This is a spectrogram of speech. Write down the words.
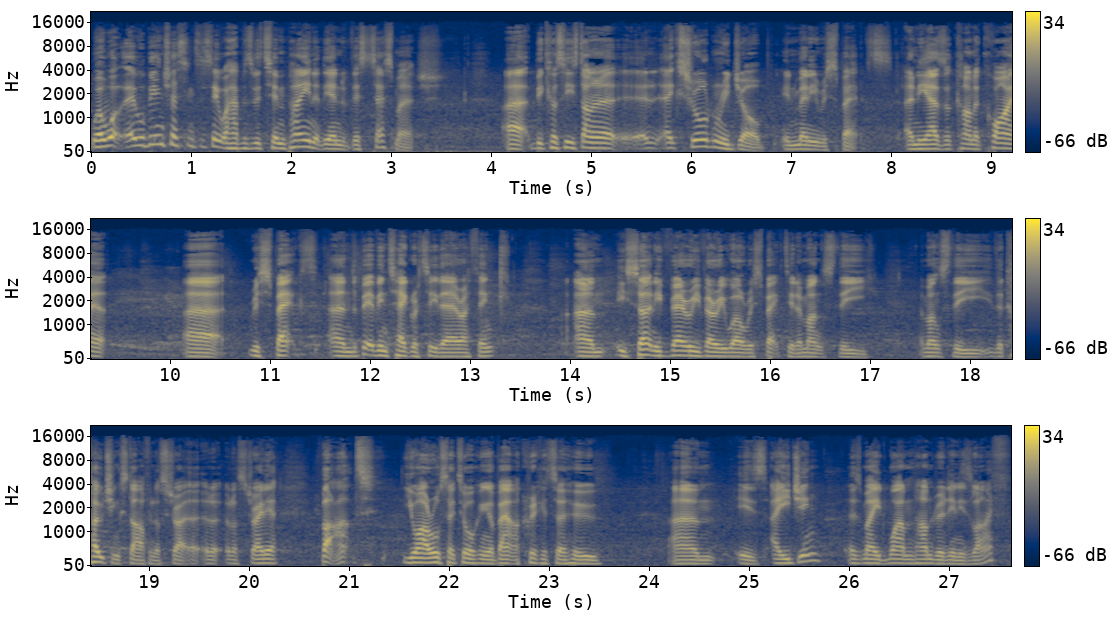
Well, what, it will be interesting to see what happens with Tim Paine at the end of this Test match. Uh, because he's done a, an extraordinary job in many respects. And he has a kind of quiet uh, respect and a bit of integrity there, I think. Um, he's certainly very, very well respected amongst the amongst the, the coaching staff in Australia, uh, Australia. But you are also talking about a cricketer who um, is aging, has made 100 in his life,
